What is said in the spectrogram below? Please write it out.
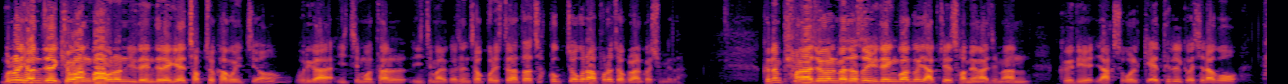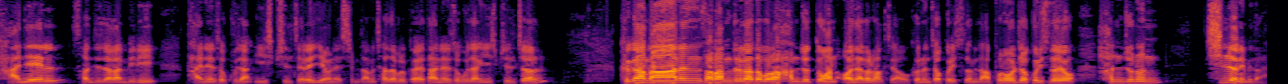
물론 현재 교황 바울은 유대인들에게 접촉하고 있죠. 우리가 잊지 못할 잊지 말 것은 적그리스도가 더 적극적으로 앞으로 접근할 것입니다. 그는 평화적을 맺어서 유대인과 그 약주에 서명하지만 그 뒤에 약속을 깨뜨릴 것이라고 다니엘 선지자가 미리 다니엘서 9장 27절에 예언했습니다. 한번 찾아볼까요? 다니엘서 9장 27절. 그가 많은 사람들과 더불어 한 주 동안 언약을 확정하고 그는 적그리스도입니다. 앞으로 올 적그리스도요. 한 주는 7년입니다.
